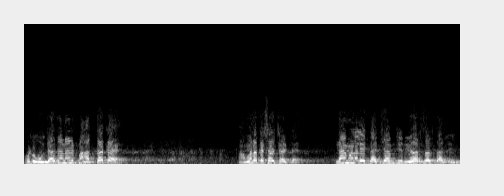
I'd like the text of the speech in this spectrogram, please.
म्हटलं उद्या जाणार आहेत पण आता काय? आम्हाला कशाला छळताय? नाही म्हणाले त्याची आमची रिहर्सल चाललेली.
